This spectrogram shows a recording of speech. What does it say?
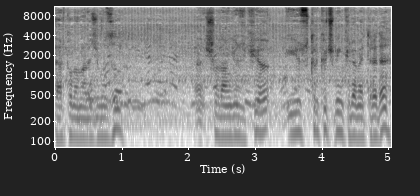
Pert olan aracımızın. Evet, şuradan gözüküyor. 143 bin kilometrede.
